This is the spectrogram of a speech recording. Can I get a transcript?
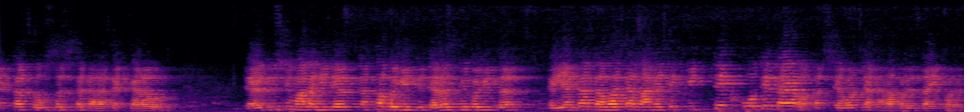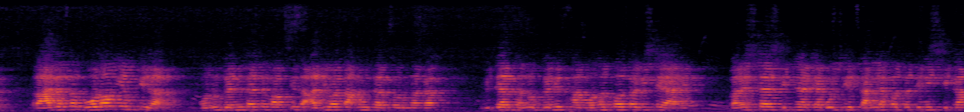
एका चौसष्ट घराच्या खेळावर. त्या दिवशी मला ही ज्यावेळेस कथा बघितली त्यावेळेस मी बघितलं की एका गव्हाच्या दाण्याचे कित्येक पोते तयार होतात शेवटच्या घरापर्यंत जाईपर्यंत. राजाचं गोडाऊन एमटी झालं. म्हणून गणिताच्या बाबतीत अजिबात अहंकार करू नका. विद्यार्थ्यांनो गणित हा महत्त्वाचा विषय आहे. बऱ्याचशा शिकण्याच्या गोष्टी चांगल्या पद्धतीने शिका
